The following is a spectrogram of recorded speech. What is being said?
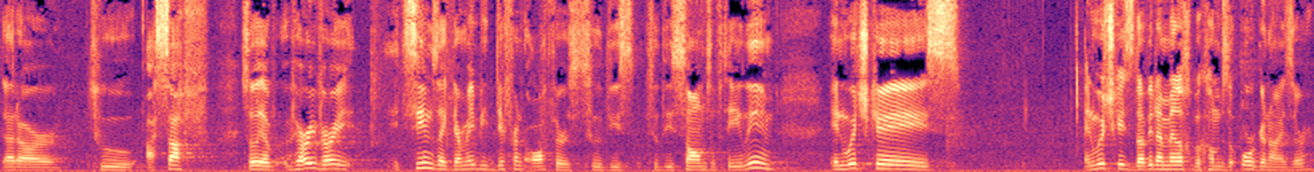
that are to Asaf. So they have very, very, it seems like there may be different authors to these, to these Psalms of Tehillim, in which case, in which case David HaMelech becomes the organizer,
